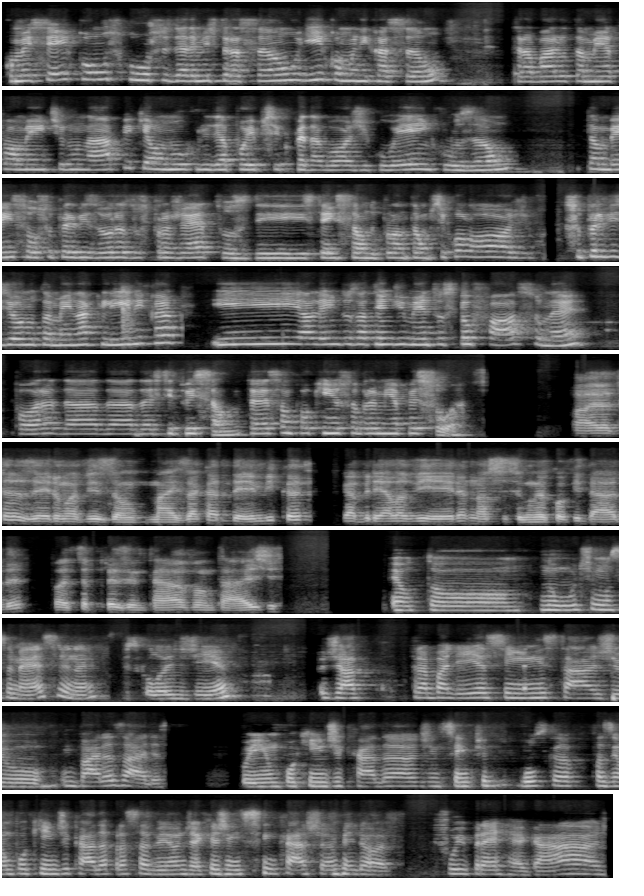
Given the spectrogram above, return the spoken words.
Comecei com os cursos de administração e comunicação Trabalho também atualmente no NAP, que é o Núcleo de Apoio Psicopedagógico e Inclusão. Também sou supervisora dos projetos de extensão do plantão psicológico. Supervisiono também na clínica e além dos atendimentos que eu faço, né, fora da, da, da instituição. Então, essa é um pouquinho sobre a minha pessoa. Para trazer uma visão mais acadêmica, Gabriela Vieira, nossa segunda convidada, pode se apresentar à vontade. Eu tô no último semestre, né, psicologia. Já trabalhei assim em estágio em várias áreas. Fui um pouquinho de cada, a gente sempre busca fazer um pouquinho de cada para saber onde é que a gente se encaixa melhor. Fui para RH,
